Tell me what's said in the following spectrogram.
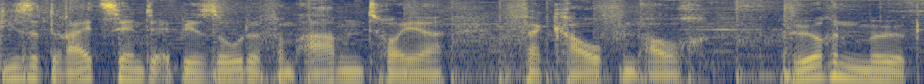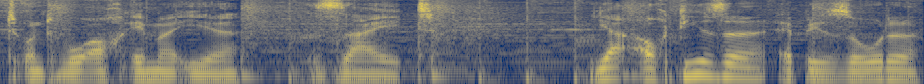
diese 13. Episode vom Abenteuer Verkaufen auch hören mögt und wo auch immer ihr seid. Ja, auch diese Episode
